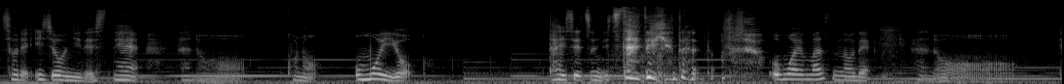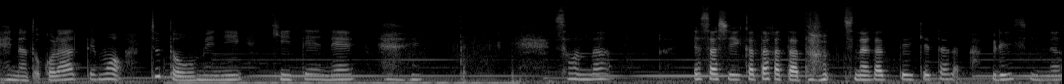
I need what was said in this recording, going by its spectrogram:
それ以上にですねあのこの思いを大切に伝えていけたらと思いますので、あのー、変なところあってもちょっと多めに聞いてね。そんな優しい方々とつながっていけたら嬉しいな。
